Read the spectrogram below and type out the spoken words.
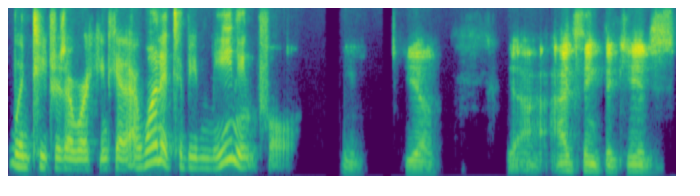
when teachers are working together. I want it to be meaningful. Hmm. Yeah. Yeah. I think the kids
